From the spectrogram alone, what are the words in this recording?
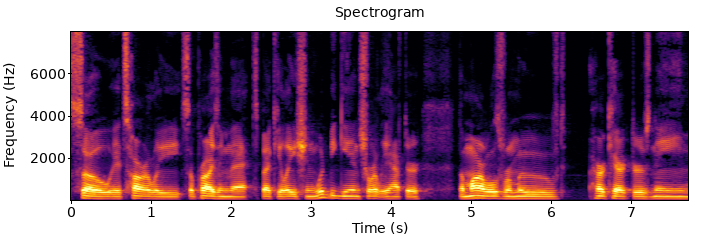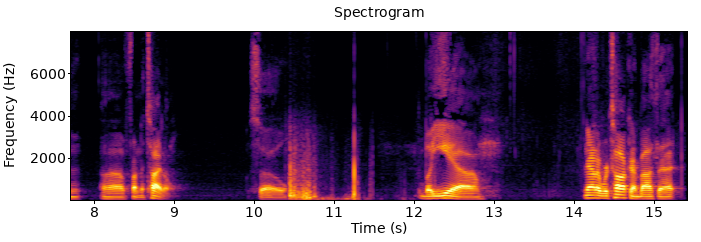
So it's hardly surprising that speculation would begin shortly after the Marvels removed her character's name uh, from the title. So, but yeah, now that we're talking about that,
